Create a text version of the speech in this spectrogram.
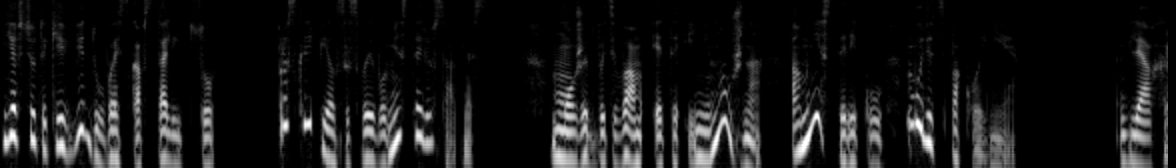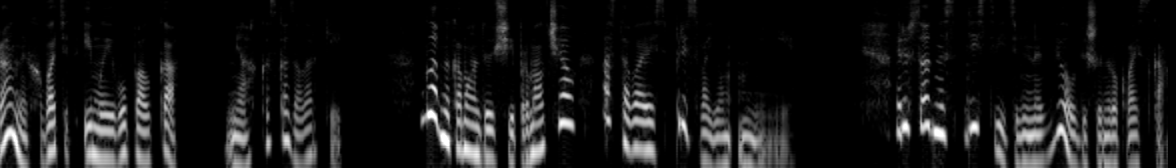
я все-таки введу войска в столицу», — проскрипел со своего места Рюсаднес. «Может быть, вам это и не нужно, а мне, старику, будет спокойнее. «Для охраны хватит и моего полка», — мягко сказал Аркей. Главнокомандующий промолчал, оставаясь при своем мнении. Рюсаднес действительно ввел Вишенрог войска.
